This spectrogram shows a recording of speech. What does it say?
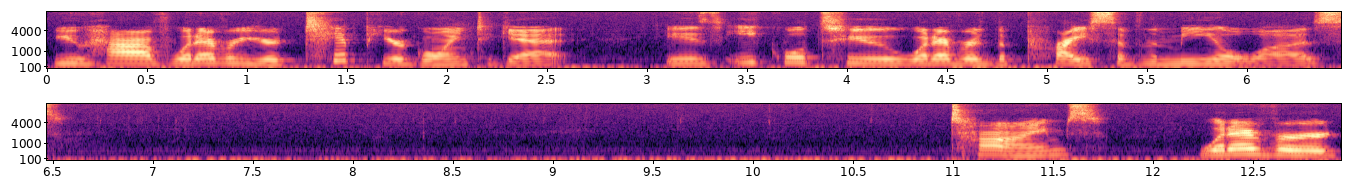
you have whatever your tip you're going to get is equal to whatever the price of the meal was times whatever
